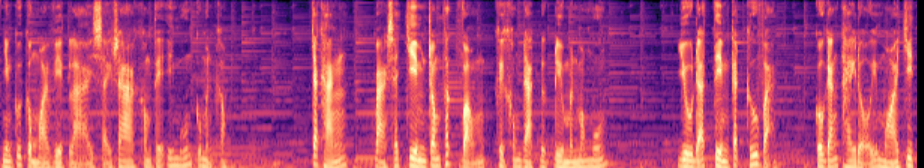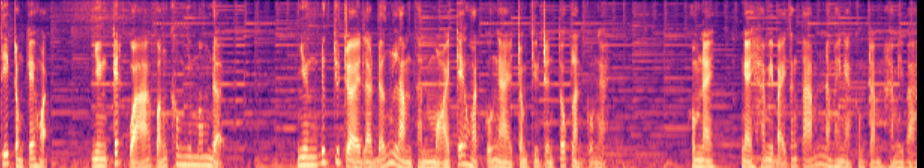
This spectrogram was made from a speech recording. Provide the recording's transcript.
nhưng cuối cùng mọi việc lại xảy ra không theo ý muốn của mình không? Chắc hẳn bạn sẽ chìm trong thất vọng khi không đạt được điều mình mong muốn. Dù đã tìm cách cứu vãn, cố gắng thay đổi mọi chi tiết trong kế hoạch, nhưng kết quả vẫn không như mong đợi. Nhưng Đức Chúa Trời là đấng làm thành mọi kế hoạch của Ngài trong chương trình tốt lành của Ngài. Hôm nay, ngày 27 tháng 8 năm 2023,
